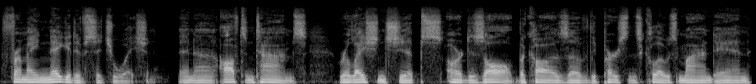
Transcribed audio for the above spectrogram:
from a negative situation. And uh, oftentimes, relationships are dissolved because of the person's closed mind. And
